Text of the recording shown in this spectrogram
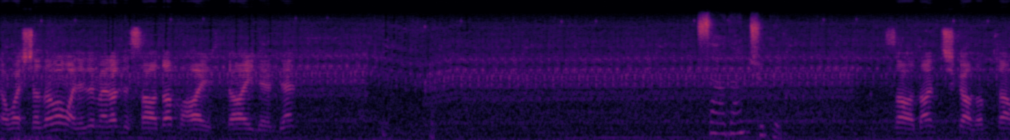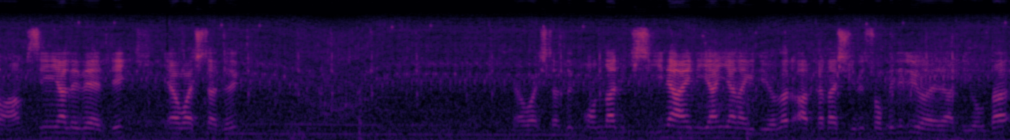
Yavaşladım ama dedim herhalde sağdan mı? Hayır. Daha ileriden. Sağdan çıkın. Sağdan çıkalım. Tamam. Sinyali verdik. Yavaşladık. Yavaşladık. Onlar ikisi yine aynı yan yana gidiyorlar. Arkadaş gibi sohbet ediyor herhalde yolda.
